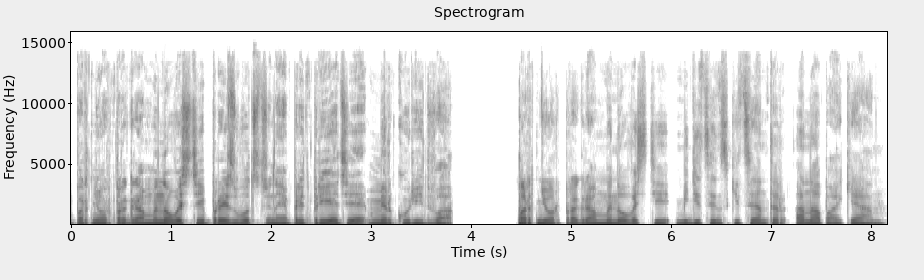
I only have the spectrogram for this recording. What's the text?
партнер программы новости – производственное предприятие «Меркурий-2». Партнер программы новости – медицинский центр «Анапа-Океан».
